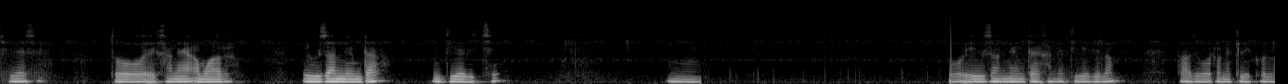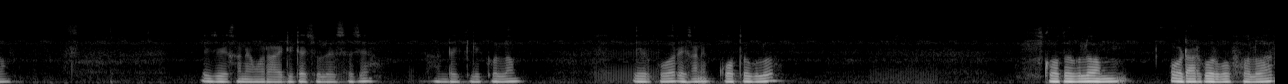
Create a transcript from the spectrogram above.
ঠিক আছে? তো এখানে আমার ইউজার নেমটা দিয়ে দিচ্ছি। তো ইউজার নেমটা এখানে দিয়ে দিলাম। সার্চ বটনে ক্লিক করলাম। এই যে এখানে আমার আইডিটা চলে এসেছে। এখানটায় ক্লিক করলাম। এরপর এখানে কতগুলো কতগুলো অর্ডার করব ফলোয়ার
